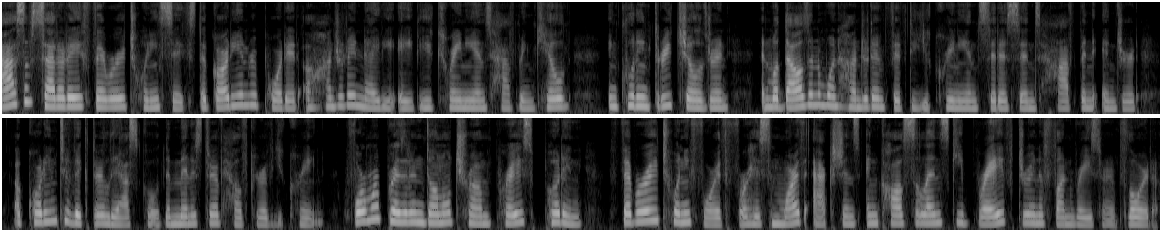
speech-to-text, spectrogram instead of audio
As of Saturday, February 26, The Guardian reported 198 Ukrainians have been killed, including three children, and 1,150 Ukrainian citizens have been injured according to Viktor Lyashko, the Minister of Healthcare of Ukraine. Former President Donald Trump praised Putin February 24th for his smart actions and called Zelensky brave during a fundraiser in Florida.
